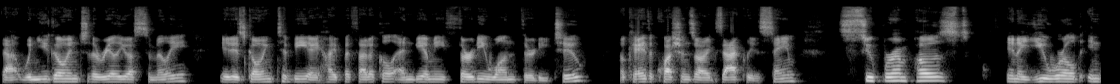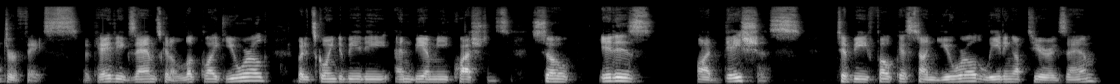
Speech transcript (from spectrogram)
That when you go into the real USMLE, it is going to be a hypothetical NBME 3132. Okay, the questions are exactly the same, superimposed in a UWorld interface. Okay, the exam is going to look like UWorld, but it's going to be the NBME questions. So it is audacious to be focused on UWorld leading up to your exam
